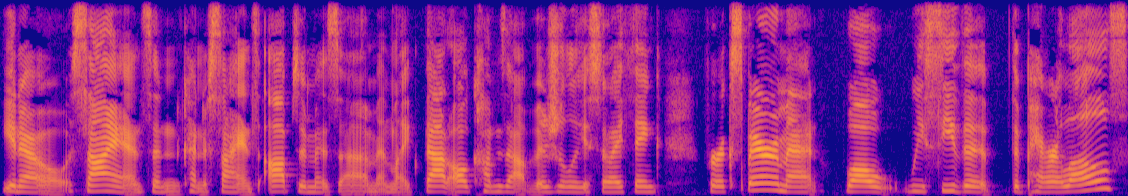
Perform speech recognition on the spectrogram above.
you know science and kind of science optimism and like that all comes out visually. So i think for experiment while we see the the parallels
